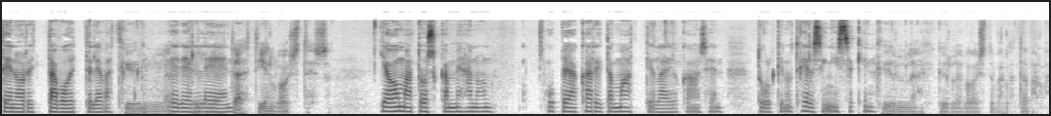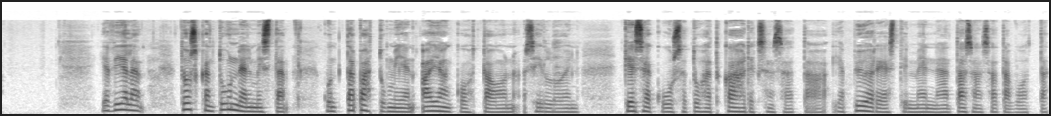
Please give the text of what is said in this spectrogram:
tenorit tavoittelevat kyllä, edelleen. Kyllä, tähtien loisteessa. Ja oma toskammehan on upea Karita Mattila, joka on sen tulkinut Helsingissäkin. Kyllä, kyllä loistavalla tavalla. Ja vielä Toskan tunnelmista, kun tapahtumien ajankohta on silloin kesäkuussa 1800 ja pyöreästi mennään tasan sata vuotta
